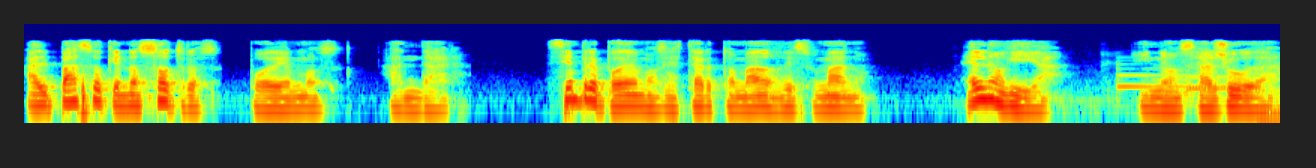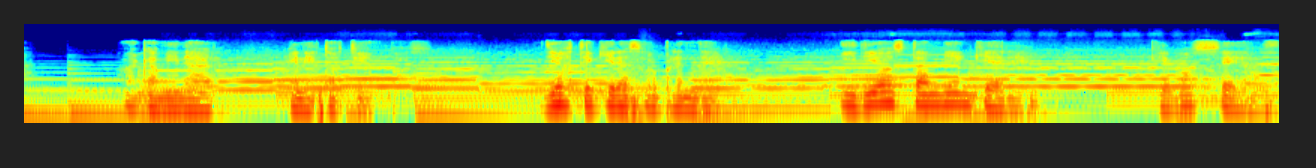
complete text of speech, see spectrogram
al paso que nosotros podemos andar. Siempre podemos estar tomados de su mano. Él nos guía y nos ayuda a caminar en estos tiempos. Dios te quiere sorprender y Dios también quiere que vos seas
